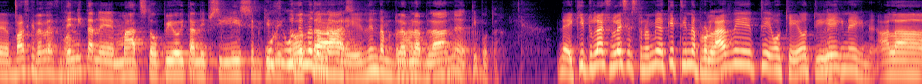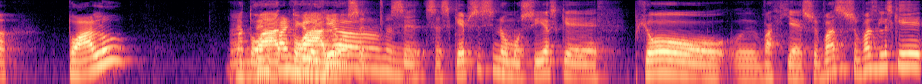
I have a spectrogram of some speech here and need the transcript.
ήταν μπάσκετ. Βέβαια, δεν δεν θυμάμαι. ήταν μάτς το οποίο ήταν υψηλή επικίνδυνοτητα. ούτε με τον Άρη, δεν ήταν με τον Μπλα, μπλα, Άρη. μπλα, ναι, τίποτα. Ναι, εκεί τουλάχιστον λέει αστυνομία και τι να προλάβει. Τι, οκ, ό,τι έγινε, έγινε. Αλλά το άλλο. Μα δεν το, α, υπάρχει το δικαιολογία, άλλο, σε, ναι. σε, σε σκέψεις συνωμοσίας και πιο ε, βαθιές, σε βάζει, σε βάζεις λες και,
